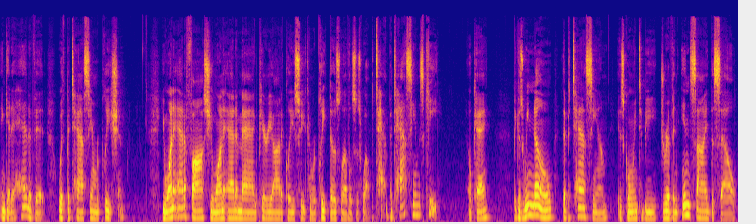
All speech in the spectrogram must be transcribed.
and get ahead of it with potassium repletion. You want to add a phos, you want to add a mag periodically so you can replete those levels as well. Pot- potassium is key, okay? Because we know that potassium is going to be driven inside the cell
